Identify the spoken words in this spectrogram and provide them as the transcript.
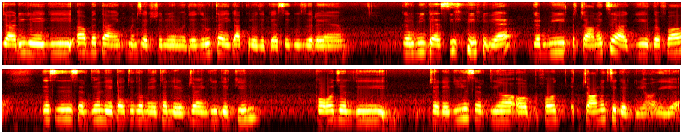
जारी रहेगी। आप बताएँ कमेंट सेक्शन में मुझे ज़रूर बताइएगा आपके रोज़े कैसे गुजर रहे हैं। गर्मी कैसी है? गर्मी अचानक से आ गई दफ़ा। जैसे सर्दियाँ लेट आई थी तो हमें था लेट जाएँगी, लेकिन बहुत जल्दी चलेगी ये सर्दियाँ और बहुत अचानक से गर्मियाँ आ गई है।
